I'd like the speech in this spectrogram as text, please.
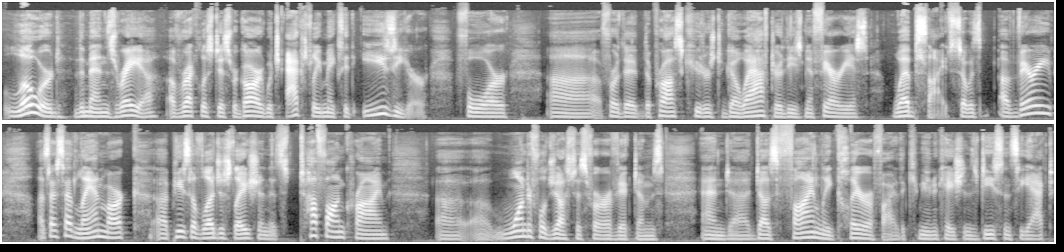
lowered the mens rea of reckless disregard, which actually makes it easier for uh, for the, the prosecutors to go after these nefarious websites. So it's a very, as I said, landmark uh, piece of legislation that's tough on crime. Uh, wonderful justice for our victims and uh, does finally clarify the Communications Decency Act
